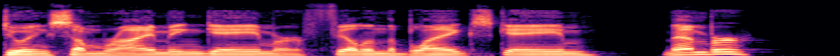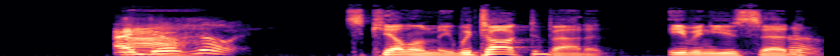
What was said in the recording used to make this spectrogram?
doing some rhyming game or fill in the blanks game. Remember? I Ah. don't know it. It's killing me. We talked about it. Even you said, Oh.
